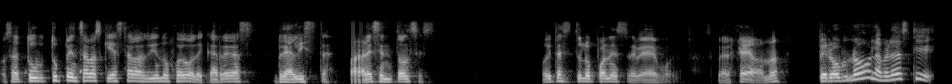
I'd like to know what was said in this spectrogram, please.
O sea, tú, tú pensabas que ya estabas viendo un juego de carreras realista para ese entonces. Ahorita si tú lo pones se ve bueno, súper feo, ¿no? Pero no, la verdad es que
